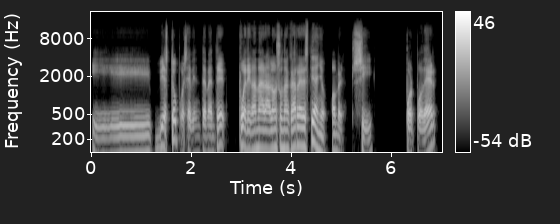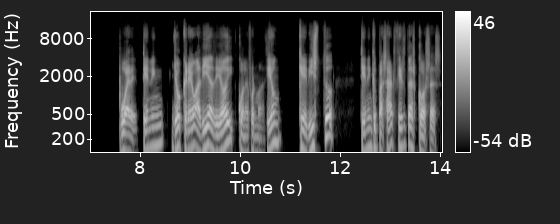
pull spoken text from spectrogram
y esto, pues evidentemente, ¿puede ganar Alonso una carrera este año? Hombre, sí, por poder, puede. Tienen, yo creo, a día de hoy, con la información que he visto, tienen que pasar ciertas cosas.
